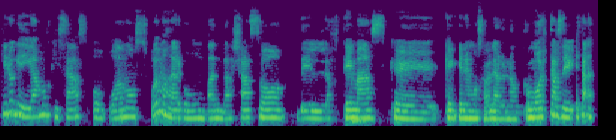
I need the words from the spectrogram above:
quiero que digamos quizás, o podamos, podemos dar como un pantallazo de los temas que, queremos hablar o no, como esta, esta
